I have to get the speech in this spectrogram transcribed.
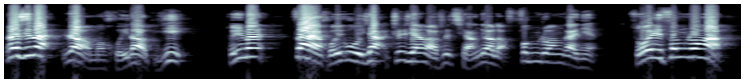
那现在让我们回到笔记，同学们再回顾一下之前老师强调的封装概念。所谓封装啊，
